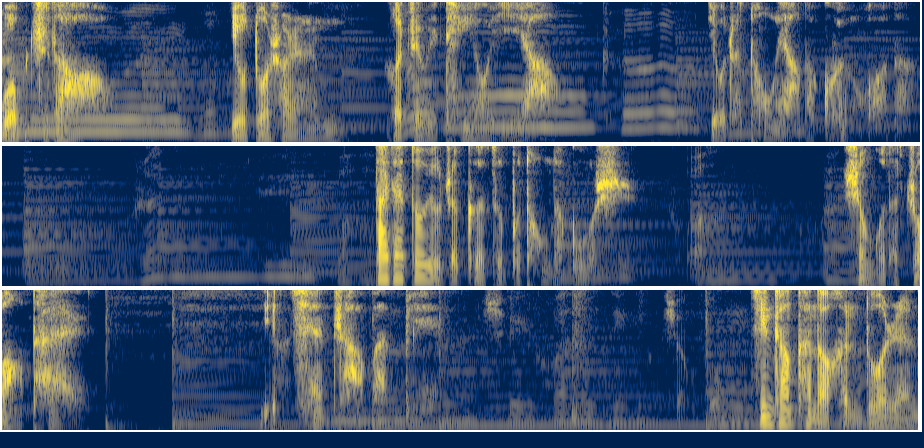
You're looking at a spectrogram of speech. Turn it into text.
我不知道有多少人和这位听友一样。有着同样的困惑呢。大家都有着各自不同的故事，生活的状态也千差万别。经常看到很多人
